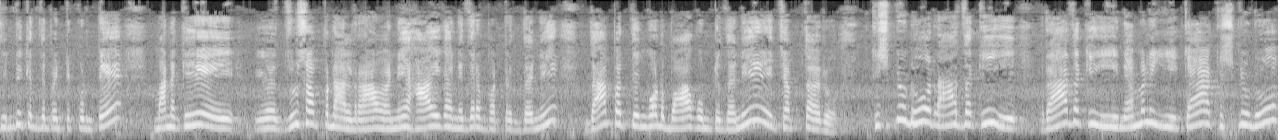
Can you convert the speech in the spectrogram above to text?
దిండు కింద పెట్టుకుంటే మనకి దుస్వప్నాలు రావని హాయిగా నిద్ర పట్టద్దని దాంపత్యం కూడా బాగుంటుందని చెప్తారు. కృష్ణుడు రాధకి రాధకి ఈ నెమలి ఈక కృష్ణుడు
